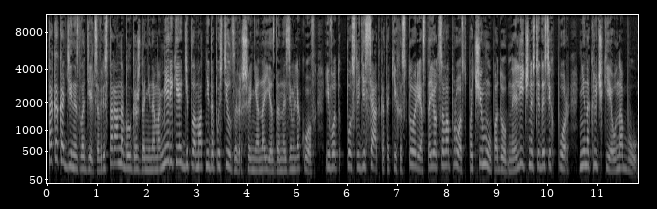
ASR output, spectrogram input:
Так как один из владельцев ресторана был гражданином Америки, дипломат не допустил завершения наезда на земляков. И вот после десятка таких историй остается вопрос, почему подобные личности до сих пор не на крючке у НАБУ.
